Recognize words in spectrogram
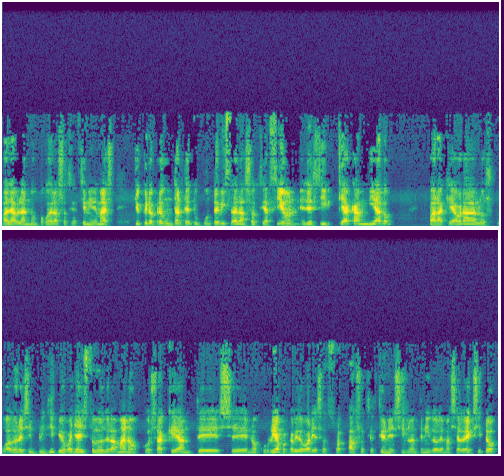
¿vale? Hablando un poco de la asociación y demás. Yo quiero preguntarte tu punto de vista de la asociación, es decir, ¿qué ha cambiado para que ahora los jugadores en principio vayáis todos de la mano, cosa que antes eh, no ocurría porque ha habido varias asociaciones y no han tenido demasiado éxito?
